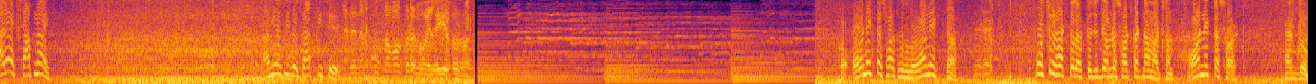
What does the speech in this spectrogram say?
আরে চাপ নাই। আমি আছি তো চাপ কিসের? আরে না পোকা মাকড়ের ভয় লাগে আমার। অনেকটা শর্ট হয়ে গেলো অনেকটা। প্রচুর হাঁটতে লাগতো যদি আমরা শর্টকাট না মারতাম। অনেকটা শর্ট একদম।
